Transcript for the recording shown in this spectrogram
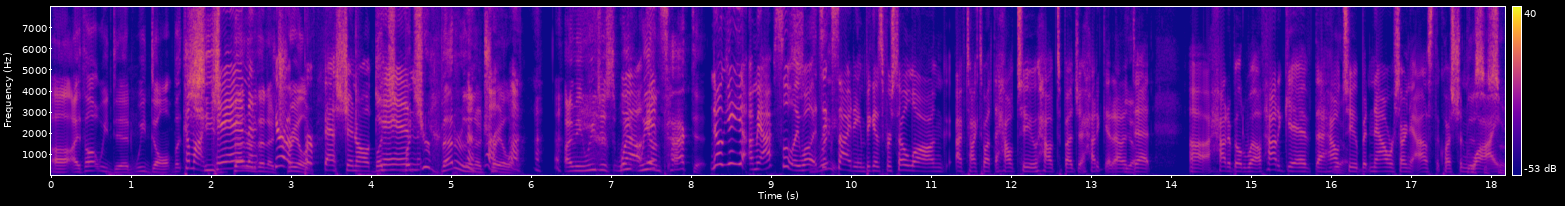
Uh, I thought we did. We don't. But come on she's ken better than a you're trailer. a professional but, ken but you're better than a trailer. I mean, we just we, Well, we unpacked it. no yeah yeah i mean absolutely well it's exciting because for so long i've talked about the how to how to budget how to get out of Yeah. debt uh, how to build wealth, how to give, the how to, but now we're starting to ask the question This is why. so.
